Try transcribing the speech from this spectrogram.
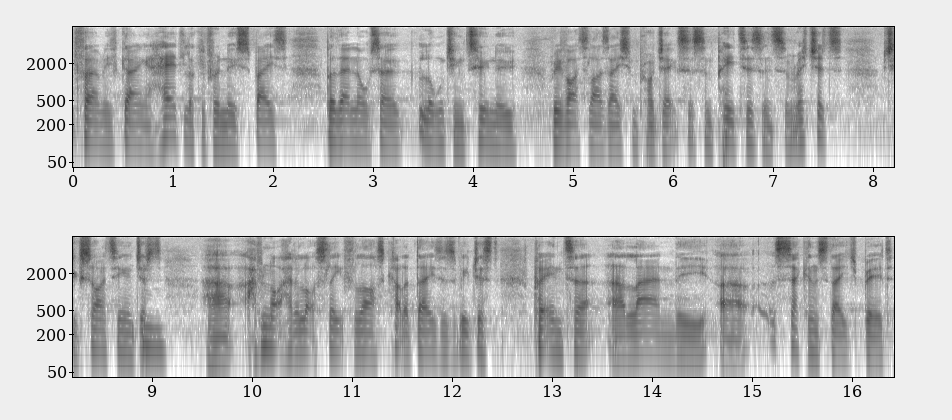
firmly going ahead, looking for a new space, but then also launching two new revitalisation projects at St Peter's and St Richard's, which is exciting. And just uh, I've not had a lot of sleep for the last couple of days as we've just put into uh, land the uh, second stage bid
